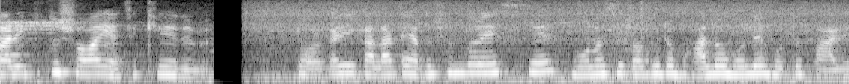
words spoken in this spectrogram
বাড়িতে তো সবাই আছে খেয়ে নেবে। তরকারি কালারটা এত সুন্দর এসছে মনে হচ্ছে ততটা ভালো হলে হতে পারে।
